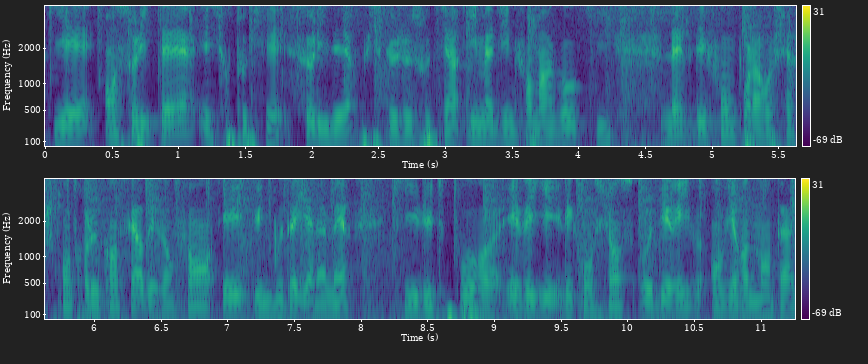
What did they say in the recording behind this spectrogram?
qui est en solitaire et surtout qui est solidaire, puisque je soutiens Imagine for Margot qui lève des fonds pour la recherche contre le cancer des enfants et une bouteille à la mer qui lutte pour euh, éveiller les consciences aux dérives environnementales.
